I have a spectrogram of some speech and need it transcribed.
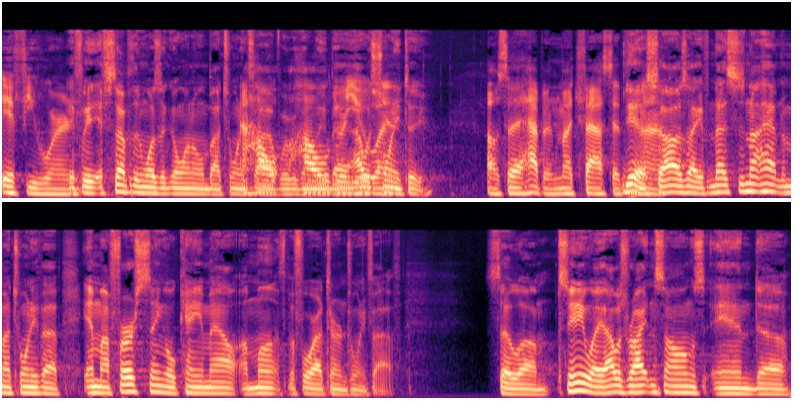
if you weren't. If we if something wasn't going on by 25, How- we were going to move back. I was when- 22. Oh, so it happened much faster. Than Yeah, that. so I was like, if this is not happening by 25, and my first single came out a month before I turned 25. So, um, so anyway, I was writing songs and uh,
